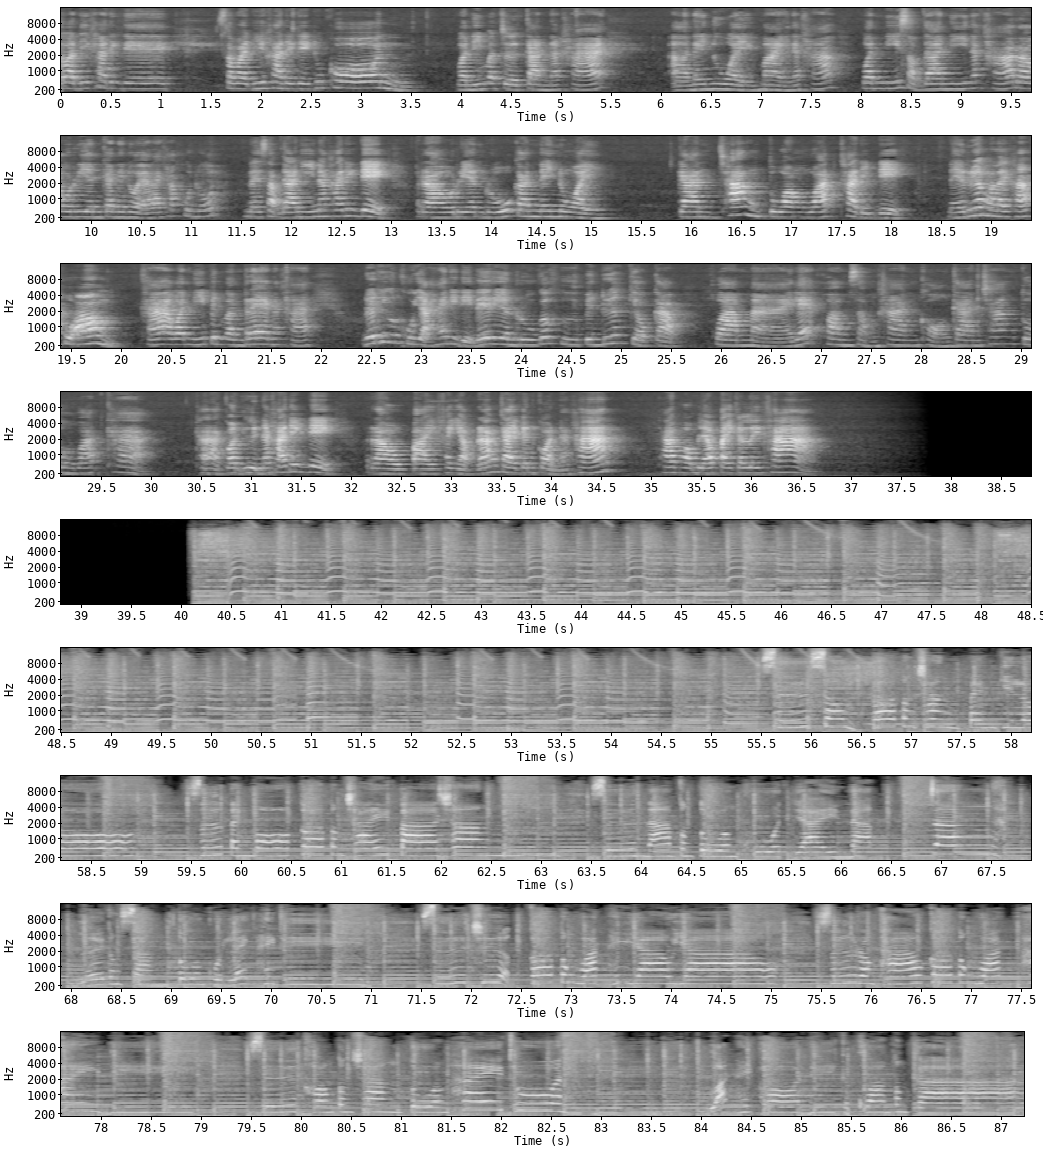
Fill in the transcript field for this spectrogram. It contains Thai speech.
สวัสดีค่ะเด็กๆ สวัสดีค่ะเด็กๆทุกคน วันนี้มาเจอกันนะคะอ่าในหน่วยใหม่นะคะ วันนี้สัปดาห์นี้นะคะ เราเรียนกันในหน่วยอะไรคะคุณนุชในสัปดาห์นี้นะคะเด็กๆ เราเรียนรู้กันในหน่วย การช่างตวงวัดค่ะเด็กๆ ในเรื่องอะไรคะครูอ้อมค่ะ วันนี้เป็นวันแรกนะคะ เรื่องที่คุณครูอยากให้เด็กๆได้เรียนรู้ก็คือเป็นเรื่องเกี่ยวกับ ความหมายและความสำคัญของการช่างตวงวัดค่ะ ค่ะ ก่อนอื่นนะคะเด็กๆ เราไปขยับร่างกายกันก่อนนะคะ ถ้าพร้อมแล้วไปกันเลยค่ะ หญ่หนักจัง เลยต้องสั่งตวงขวดเล็กให้ที ซื้อเชือกก็ต้องวัดให้ยาว ๆ ซื้อรองเท้าก็ต้องวัดให้ดี ซื้อของต้องชั่งตวงให้ทวนที วัดให้พอดีกับความต้องการ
